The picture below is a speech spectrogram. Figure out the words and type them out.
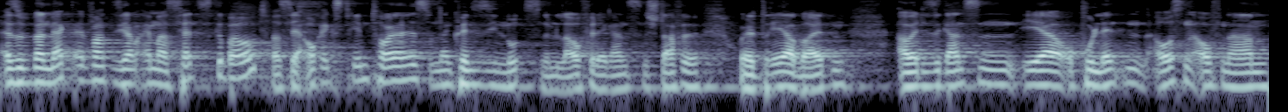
also man merkt einfach, sie haben einmal Sets gebaut, was ja auch extrem teuer ist und dann können sie sie nutzen im Laufe der ganzen Staffel oder Dreharbeiten, aber diese ganzen eher opulenten Außenaufnahmen,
